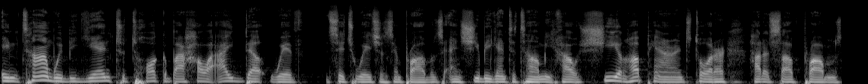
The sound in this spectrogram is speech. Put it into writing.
in time, we began to talk about how I dealt with situations and problems. And she began to tell me how she and her parents taught her how to solve problems.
